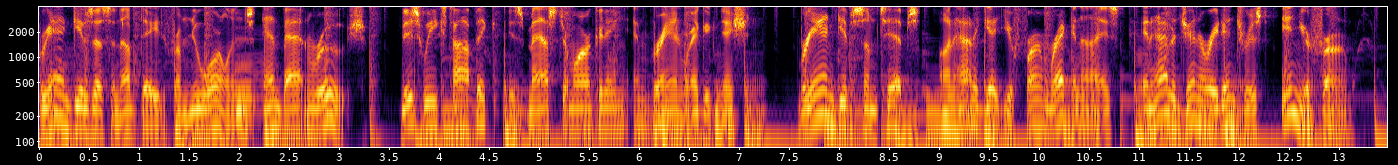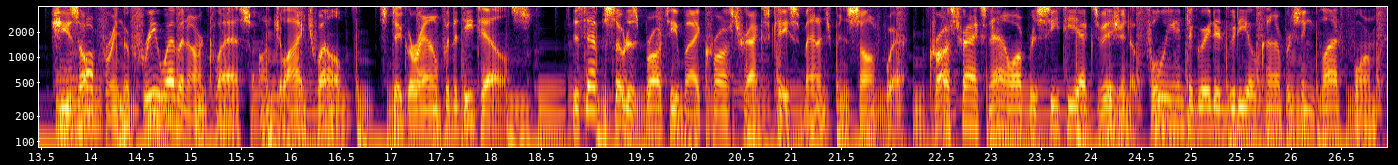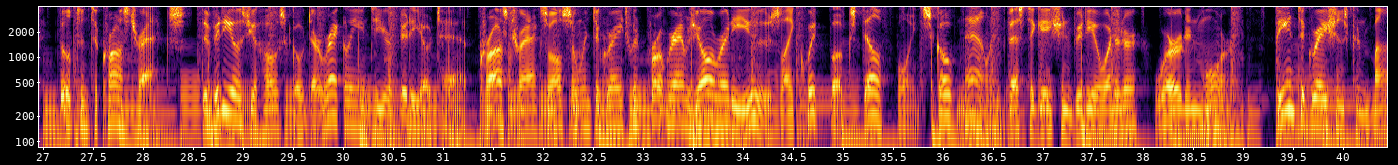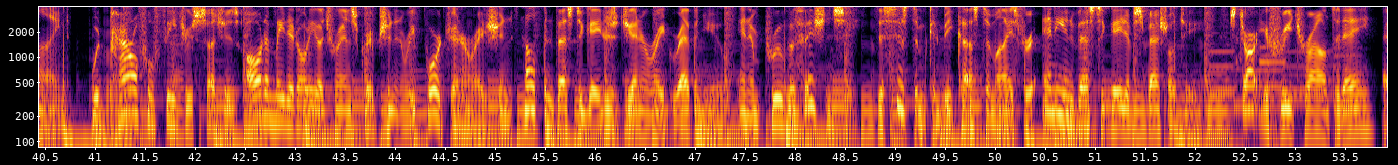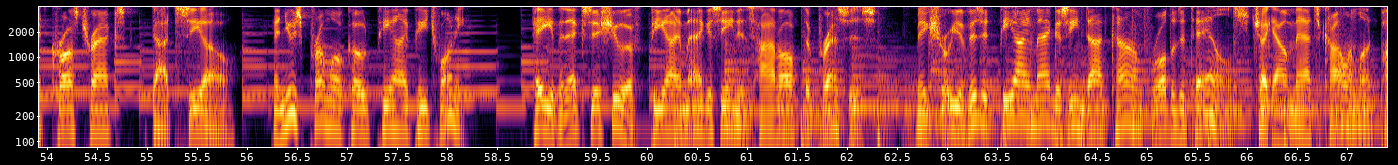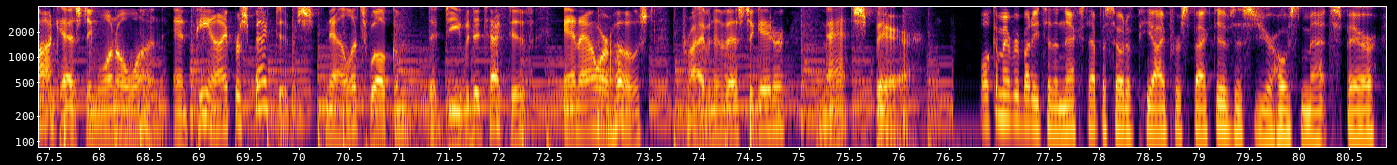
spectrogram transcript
Brianne gives us an update from New Orleans and Baton Rouge. This week's topic is master marketing and brand recognition. Brianne gives some tips on how to get your firm recognized and how to generate interest in your firm. She is offering a free webinar class on July 12th. Stick around for the details. This episode is brought to you by CROSStrax Case Management Software. CROSStrax now offers CTX Vision, a fully integrated video conferencing platform built into CROSStrax. The videos you host go directly into your video tab. CROSStrax also integrates with programs you already use like QuickBooks, DelvePoint, Scope Now, Investigation Video Editor, Word, and more. The integrations combined with powerful features such as automated audio transcription and report generation help investigators generate revenue and improve efficiency. The system can be customized for any investigative specialty. Start your free trial today at crosstrax.co and use promo code PIP20. Hey, the next issue of PI Magazine is hot off the presses. Make sure you visit PIMagazine.com for all the details. Check out Matt's column on Podcasting 101 and PI Perspectives. Now let's welcome the Diva Detective and our host, private investigator Matt Spaier. Welcome, everybody, to the next episode of PI Perspectives. This is your host, Matt Spaier.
